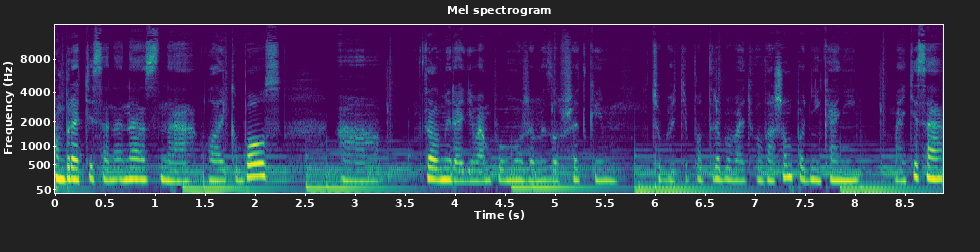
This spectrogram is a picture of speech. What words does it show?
obráťte sa na nás na Like Boss a veľmi radi vám pomôžeme so všetkým, čo budete potrebovať vo vašom podnikaní. Majte sa!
